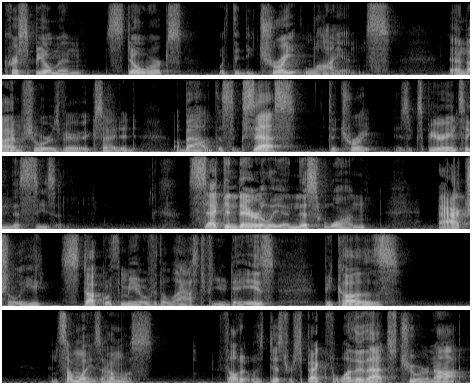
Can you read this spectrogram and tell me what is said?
Chris Spielman still works with the Detroit Lions. And I'm sure is very excited about the success Detroit is experiencing this season. Secondarily, in this one, actually stuck with me over the last few days because, in some ways, I almost felt it was disrespectful. Whether that's true or not,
